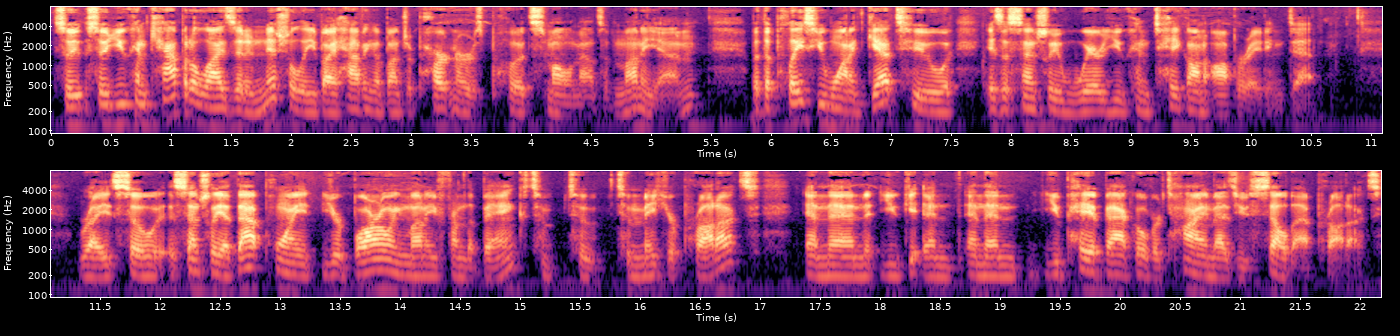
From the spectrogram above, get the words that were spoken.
So, so you can capitalize it initially by having a bunch of partners put small amounts of money in. But the place you want to get to is essentially where you can take on operating debt, right? So essentially, at that point, you're borrowing money from the bank to, to, to make your product, and then you get and and then you pay it back over time as you sell that product.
